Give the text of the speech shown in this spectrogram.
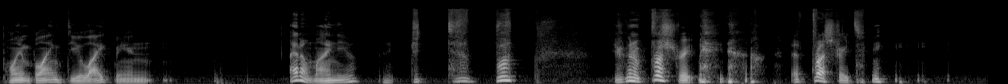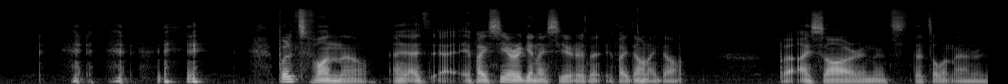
point blank, "Do you like me?" And I don't mind you. You're gonna frustrate me. that frustrates me. But it's fun though. I, I, if I see her again, I see her. If I don't, I don't. But I saw her, and that's that's all that matters.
